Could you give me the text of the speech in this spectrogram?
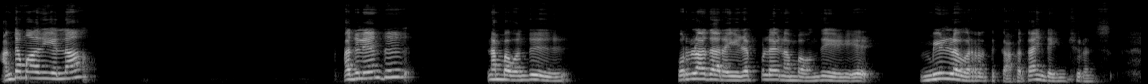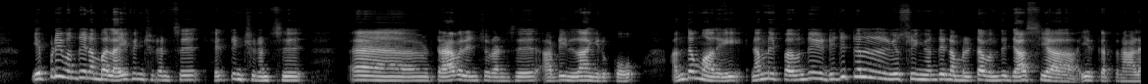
அந்த மாதிரியெல்லாம் அதுலேருந்து நம்ம வந்து பொருளாதார இழப்பில் நம்ம வந்து மீள வர்றதுக்காக தான் இந்த இன்சூரன்ஸ் எப்படி வந்து நம்ம life insurance health insurance travel insurance அப்படின்லாம் இருக்கோ அந்த மாதிரி நம்ம இப்போ வந்து டிஜிட்டல் யூஸிங் வந்து நம்மள்கிட்ட வந்து ஜாஸ்தியாக இருக்கிறதுனால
